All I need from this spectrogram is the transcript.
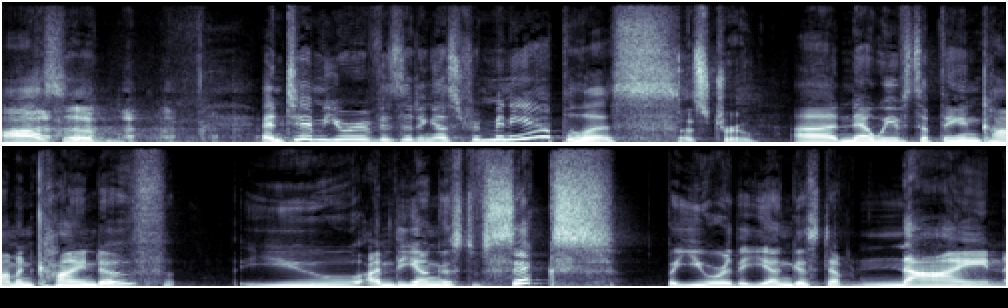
awesome. And Tim, you were visiting us from Minneapolis. That's true. Uh, now we have something in common, kind of. You, I'm the youngest of six, but you are the youngest of nine.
